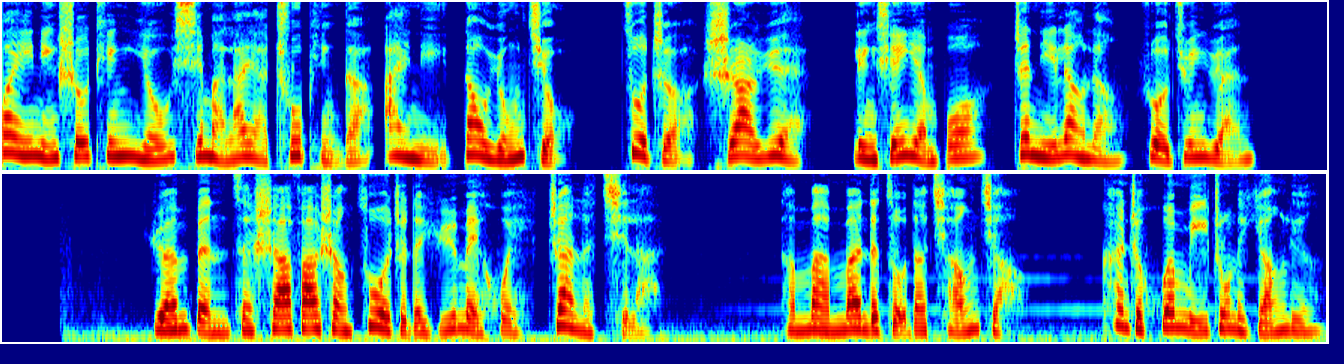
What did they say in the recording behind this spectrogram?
欢迎您收听由喜马拉雅出品的《爱你到永久》，作者十二月领衔演播，珍妮、亮亮、若君元。原本在沙发上坐着的于美惠站了起来，她慢慢的走到墙角，看着昏迷中的杨玲，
